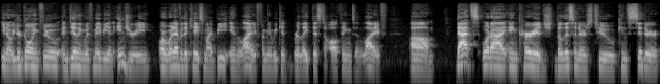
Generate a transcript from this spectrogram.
you know you're going through and dealing with maybe an injury or whatever the case might be in life i mean we could relate this to all things in life. Um, that's what i encourage the listeners to consider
